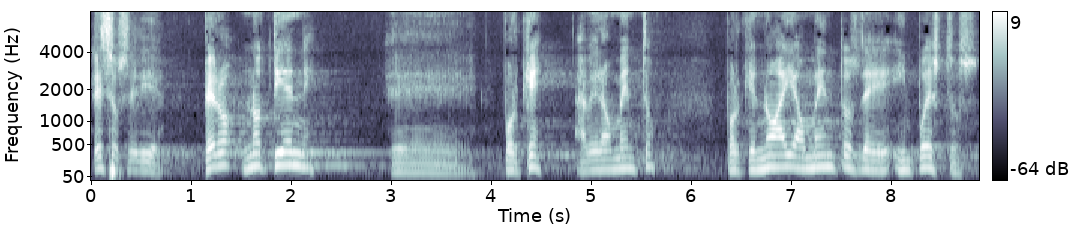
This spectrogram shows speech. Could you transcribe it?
Eso sería, pero no tiene eh, por qué haber aumento, porque no hay aumentos de impuestos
